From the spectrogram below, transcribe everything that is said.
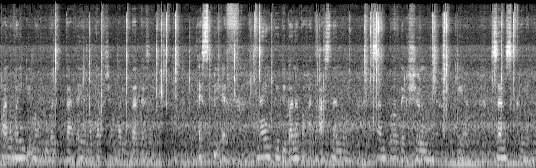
Paano ba hindi maging baliktad? Ayan, para siyang baliktad kasi SPF 90, di ba? Napakataas na no sun protection niya. Ayan. Sunscreen.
